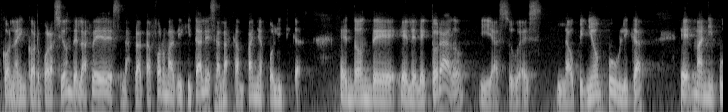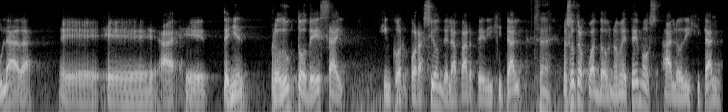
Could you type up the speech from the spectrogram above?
con la incorporación de las redes, las plataformas digitales a las campañas políticas, en donde el electorado y a su vez la opinión pública es manipulada eh, eh, eh, producto de esa incorporación de la parte digital. Nosotros cuando nos metemos a lo digital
